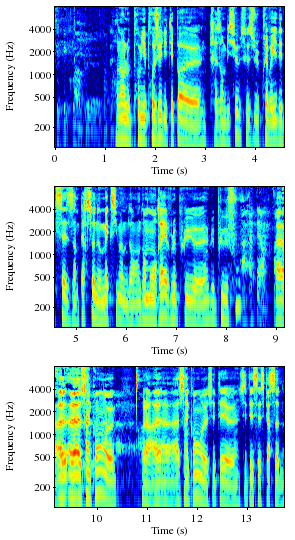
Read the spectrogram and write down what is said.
C'était quoi un peu le, non, le premier projet n'était pas euh, très ambitieux parce que je prévoyais d'être 16 personnes au maximum dans, dans mon rêve le plus, euh, le plus fou. À, terme. à, 5 ans. Euh, voilà, à, 5 ans, c'était c'était 16 personnes.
